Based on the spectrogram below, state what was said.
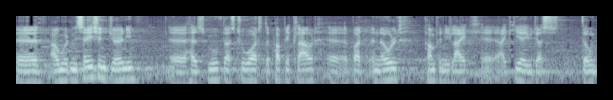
uh, our modernization journey uh, has moved us towards the public cloud, uh, but an old company like uh, IKEA, you just don't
